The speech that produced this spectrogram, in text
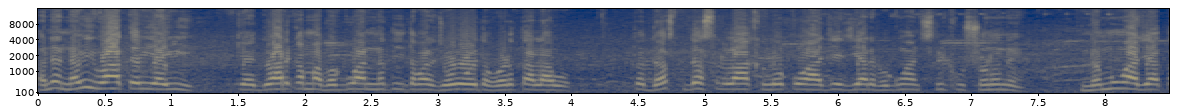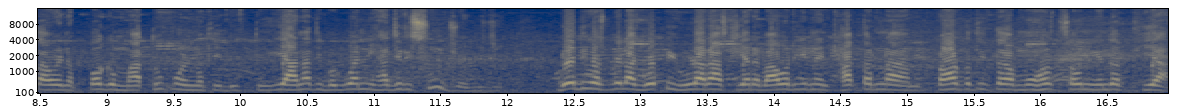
અને નવી વાત એવી આવી કે દ્વારકામાં ભગવાન નથી, તમારે જોવો હોય તો વળતા આવો. તો દસ દસ લાખ લોકો આજે જ્યારે ભગવાન શ્રી કૃષ્ણને નમવા જતા હોય ને પગ માથું પણ નથી દુખતું. એ આનાથી ભગવાનની હાજરી શું છે બીજી? બે દિવસ પહેલાં ગોપી હુડારાસ જ્યારે બાવરીને ઠાકરના પ્રાણ મહોત્સવની અંદર થયા,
